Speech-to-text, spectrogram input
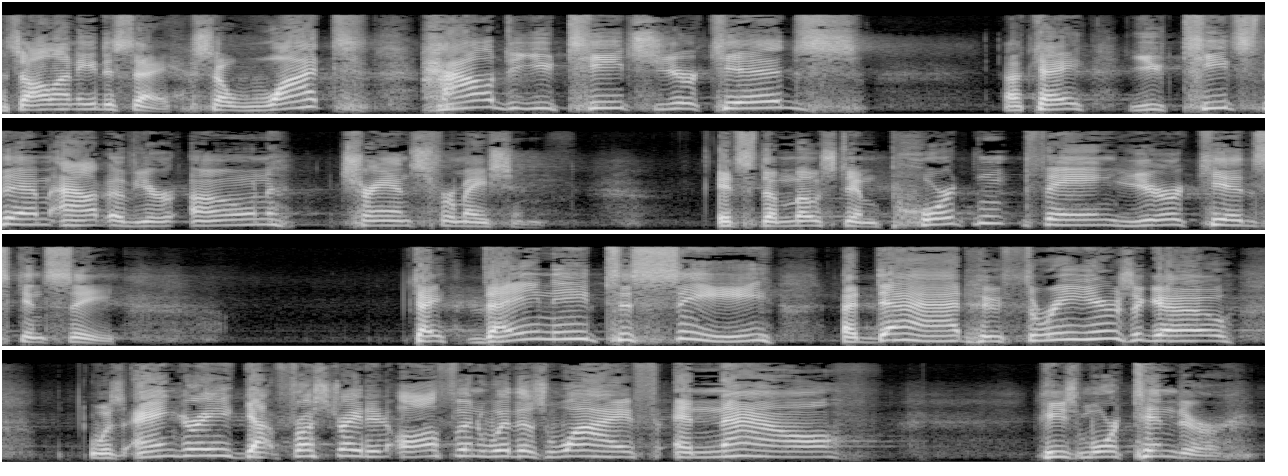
That's all I need to say. So, what, how do you teach your kids? Okay, you teach them out of your own transformation. It's the most important thing your kids can see. Okay? They need to see a dad who three years ago was angry, got frustrated often with his wife, and now he's more tender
